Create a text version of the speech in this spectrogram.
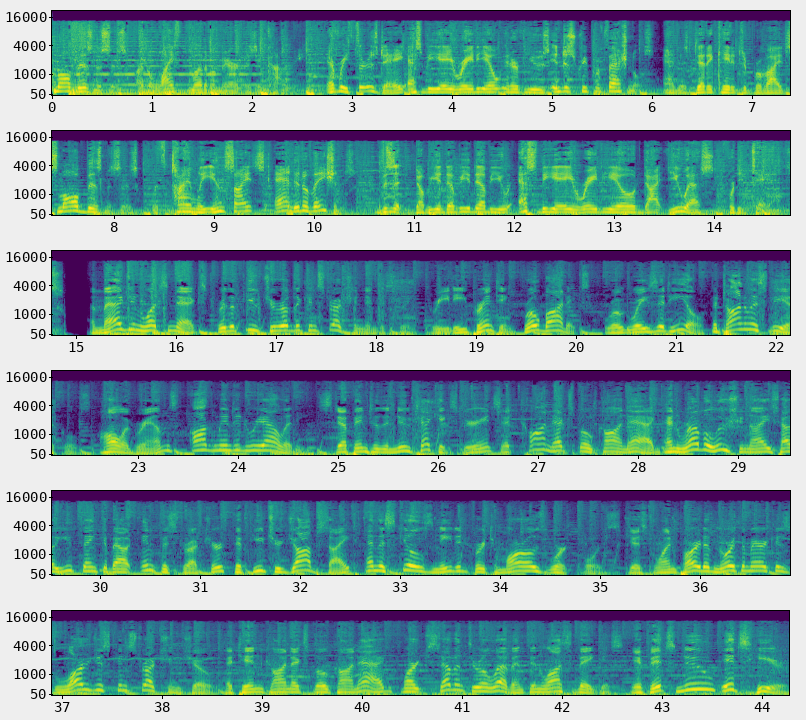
Small businesses are the lifeblood of America's economy. Every Thursday, SBA Radio interviews industry professionals and is dedicated to provide small businesses with timely insights and innovations. Visit www.sbaradio.us for details. Imagine what's next for the future of the construction industry. 3D printing, robotics, roadways that heal, autonomous vehicles, holograms, augmented reality. Step into the new tech experience at ConExpo ConAg and revolutionize how you think about infrastructure, the future job site, and the skills needed for tomorrow's workforce. Just one part of North America's largest construction show. Attend ConExpo ConAg March 7th through 11th in Las Vegas. If it's new, it's here.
